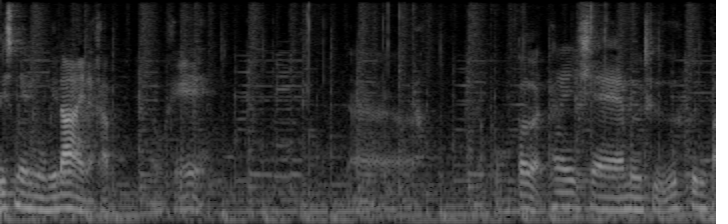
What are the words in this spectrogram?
list menu ไม่ได้นะครับ โอเคเดี๋ยวผมเปิดให้แชร์มือถือขึ้นไป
